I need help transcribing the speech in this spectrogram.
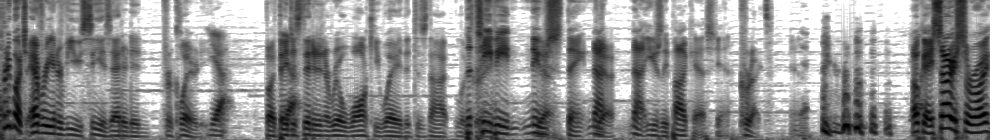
pretty much every interview you see is edited for clarity. yeah. But they Yeah. just did it in a real wonky way that does not look The great. TV news thing, not Yeah. not usually podcast. Yeah. Correct. Okay. Sorry, Sirois.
